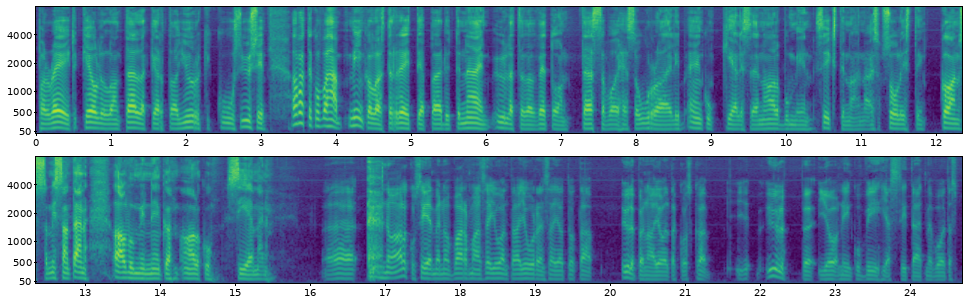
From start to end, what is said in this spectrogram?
Parade. Keulilla on tällä kertaa Jyrki 69. Avatteko vähän, minkälaista reittiä päädyitte näin yllättävän vetoon tässä vaiheessa uraa, eli enkunkieliseen albumiin 69 Eyes solistin kanssa. Missä on tämän albumin niin alkusiemen? no alkusiemen on varmaan, se juontaa juurensa jo tota Ylpön ajoilta, koska Ylppö jo niin kuin vihjasi sitä, että me voitaisiin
